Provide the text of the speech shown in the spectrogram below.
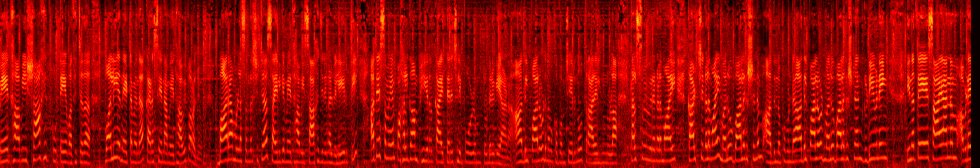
മേധാവി ഷാഹിദ് കൂട്ടയെ വധിച്ചത് വലിയ നേട്ടമെന്ന് കരസേനാ മേധാവി പറഞ്ഞു. ബാരാമുള്ള സന്ദർശിച്ച് സൈനിക മേധാവി സാഹചര്യങ്ങൾ വിലയിരുത്തി. അതേസമയം പഹൽഗാം ഭീകരർക്കായി തെരച്ചിൽ ഇപ്പോഴും തുടരുകയാണ്. ആദിൽ പാലോട് നമുക്കൊപ്പം ചേരുന്നു. ത്രാലിൽ നിന്നുള്ള തത്സവ വിവരങ്ങളുമായി കാഴ്ചകളുമായി മനു ബാലകൃഷ്ണനും ആദിലിനൊപ്പമുണ്ട്. ആദിൽ പാലോട് മനു ബാലകൃഷ്ണൻ ഗുഡ് ഈവനിംഗ് ഇന്നത്തെ സായാഹ്നം അവിടെ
